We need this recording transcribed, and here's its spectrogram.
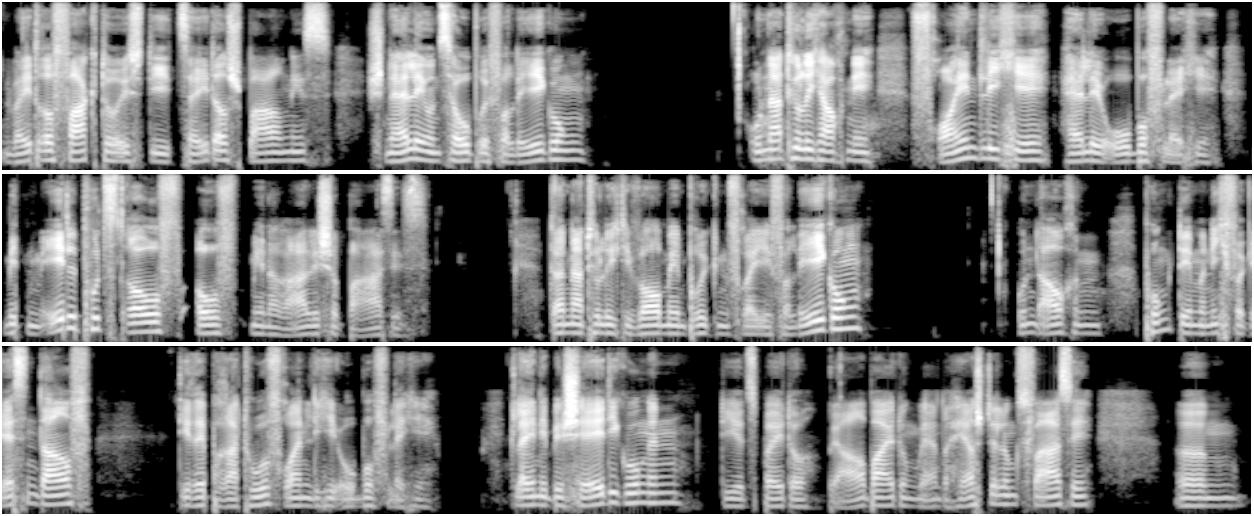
Ein weiterer Faktor ist die Zeitersparnis, schnelle und saubere Verlegung und natürlich auch eine freundliche, helle Oberfläche mit einem Edelputz drauf auf mineralischer Basis. Dann natürlich die wärmebrückenfreie Verlegung und auch ein Punkt, den man nicht vergessen darf, die reparaturfreundliche Oberfläche. Kleine Beschädigungen, die jetzt bei der Bearbeitung während der Herstellungsphase ähm,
